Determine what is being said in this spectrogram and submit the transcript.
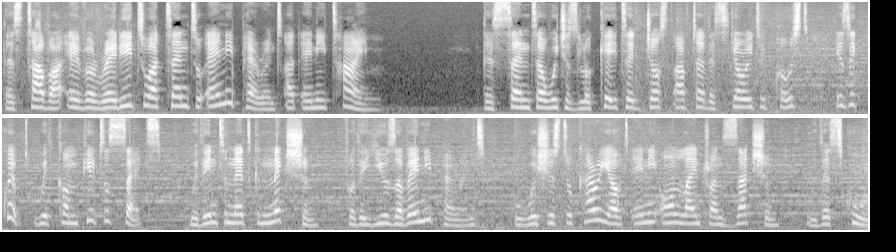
The staff are ever ready to attend to any parent at any time. The center, which is located just after the security post, is equipped with computer sets with internet connection for the use of any parent who wishes to carry out any online transaction with the school.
